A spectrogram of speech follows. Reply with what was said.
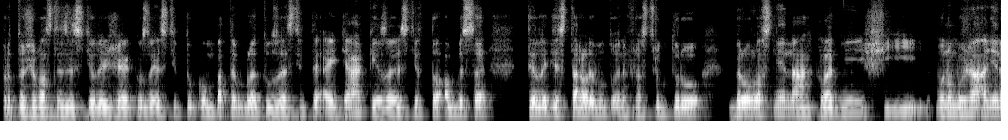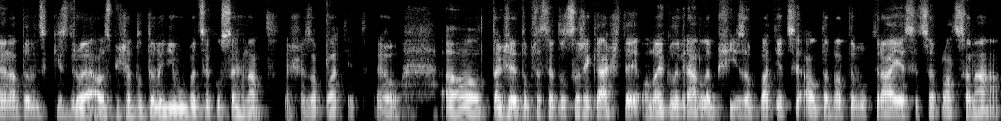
protože vlastně zjistili, že jako zajistit tu kompatibilitu, zajistit ty ajťáky, zajistit to, aby se ty lidi starali o tu infrastrukturu, bylo vlastně nákladnější. Ono možná ani ne na ty lidské zdroje, ale spíš na to ty lidi vůbec jako sehnat, než je zaplatit. Jo. Uh, takže je to přesně to, co říkáš ty. Ono je kolikrát lepší zaplatit si alternativu, která je sice placená,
